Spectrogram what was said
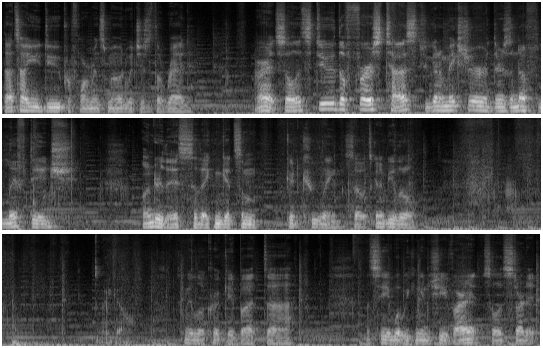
That's how you do performance mode, which is the red. All right, so let's do the first test. We're gonna make sure there's enough liftage under this so they can get some good cooling. So it's gonna be a little there we go. It's gonna be a little crooked, but uh, let's see what we can achieve. All right, so let's start it.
